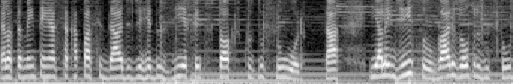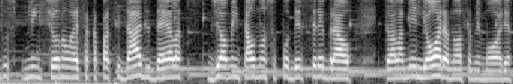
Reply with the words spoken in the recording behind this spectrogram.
ela também tem essa capacidade de reduzir efeitos tóxicos do flúor. Tá? E além disso, vários outros estudos mencionam essa capacidade dela de aumentar o nosso poder cerebral. Então, ela melhora a nossa memória,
